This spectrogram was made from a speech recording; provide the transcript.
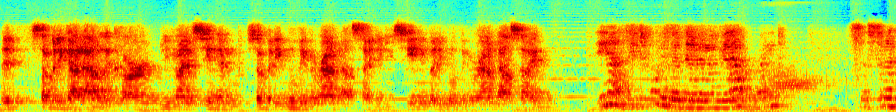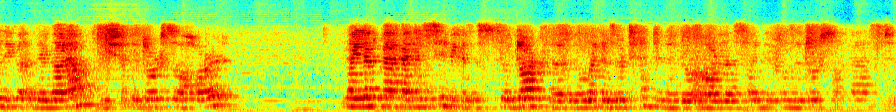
If somebody got out of the car, you might have seen them, somebody moving around outside. Did you see anybody moving around outside? Yeah, they told me that they were gonna get out, right? So as soon as they got, they got out, they shut the door so hard. And I looked back, I didn't see because it's so dark, the, the windows are tinted and they were already outside, they closed the door so fast.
